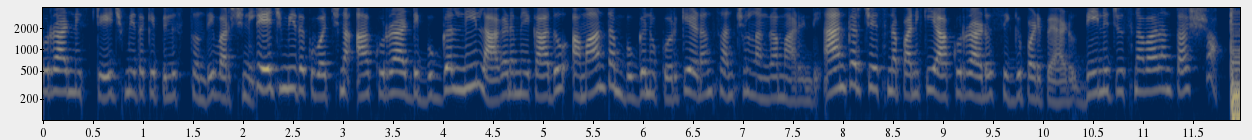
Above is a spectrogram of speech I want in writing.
కుర్రాడిని స్టేజ్ మీదకి పిలుస్తుంది వర్షిని స్టేజ్ మీదకు వచ్చిన ఆ కుర్రాడి బుగ్గల్ని లాగడమే కాదు అమాంతం బుగ్గను కొరికేయడం సంచలనంగా మారింది. యాంకర్ చేసిన పనికి ఆ కుర్రాడు సిగ్గు సిగ్గుపడిపోయాడు దీన్ని చూసిన వారంతా షాక్.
